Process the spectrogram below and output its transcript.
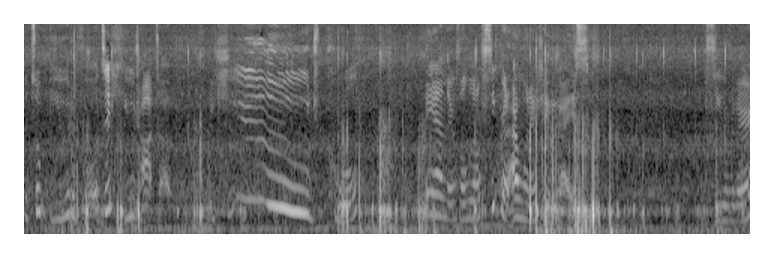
it's so beautiful. It's a huge hot tub, a huge pool, and there's a little secret I want to show you guys. See over there?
